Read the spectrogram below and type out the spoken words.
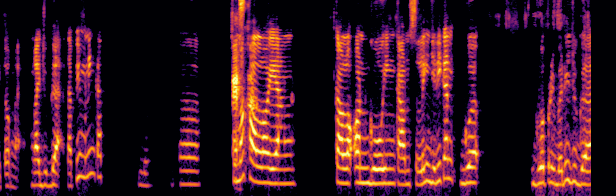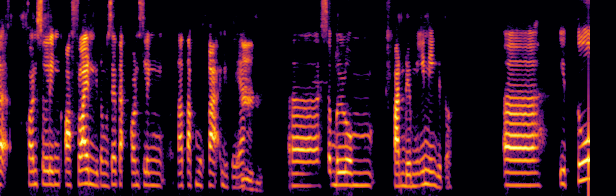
gitu nggak nggak juga tapi meningkat gitu. uh, cuma kalau yang kalau ongoing counseling, jadi kan gue gue pribadi juga counseling offline gitu, maksudnya counseling tatap muka gitu ya, hmm. Uh, sebelum pandemi ini gitu. Uh, itu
